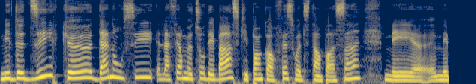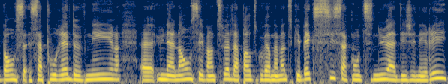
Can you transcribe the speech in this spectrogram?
mais de dire que d'annoncer la fermeture des bars, ce qui est pas encore fait, soit dit en passant, mais euh, mais bon, ça, pourrait devenir euh, une annonce éventuelle de la part du gouvernement du Québec si ça continue à dégénérer.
